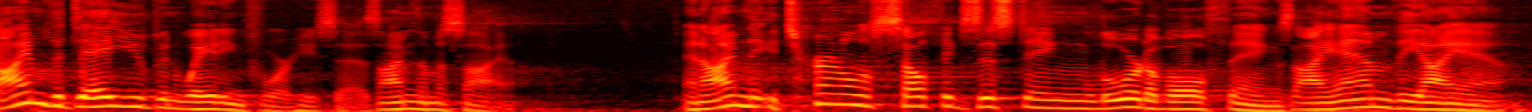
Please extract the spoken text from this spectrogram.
I'm the day you've been waiting for, he says. I'm the Messiah. And I'm the eternal, self existing Lord of all things. I am the I am.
